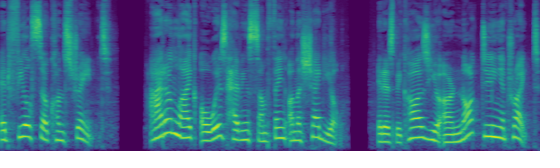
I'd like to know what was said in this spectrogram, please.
It feels so constrained. I don't like always having something on the schedule. It is because you are not doing it right.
